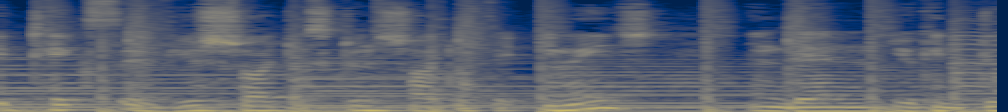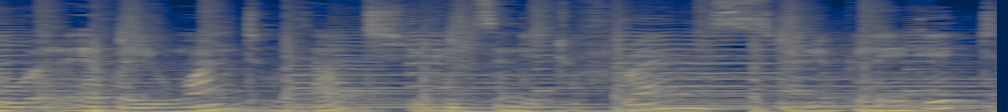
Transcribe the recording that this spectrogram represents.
it takes a view shot, a screenshot of the image, and then you can do whatever you want with that. You can send it to friends, manipulate it.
